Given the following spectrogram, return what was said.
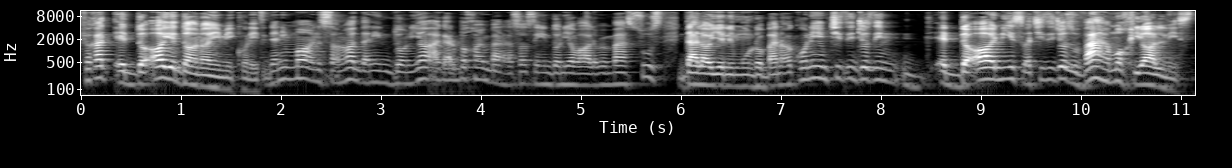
فقط ادعای دانایی می‌کنید. یعنی ما انسان ها در این دنیا اگر بخوایم بر اساس این دنیا و عالم محسوس دلایلمون رو بنا کنیم چیزی جز این ادعا نیست و چیزی جز وهم و خیال نیست.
